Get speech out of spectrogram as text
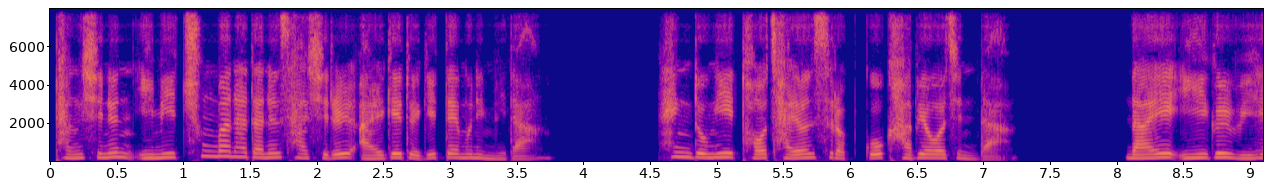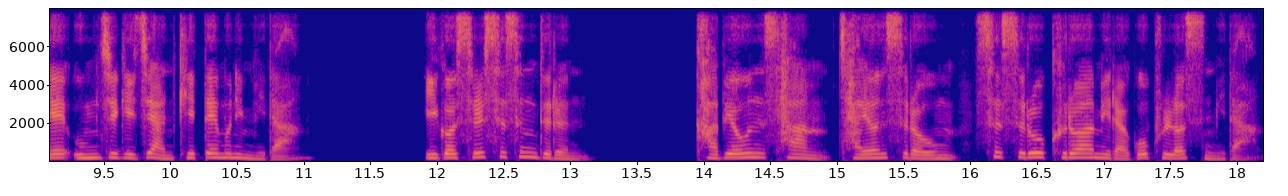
당신은 이미 충만하다는 사실을 알게 되기 때문입니다. 행동이 더 자연스럽고 가벼워진다. 나의 이익을 위해 움직이지 않기 때문입니다. 이것을 스승들은 가벼운 삶, 자연스러움, 스스로 그러함이라고 불렀습니다.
